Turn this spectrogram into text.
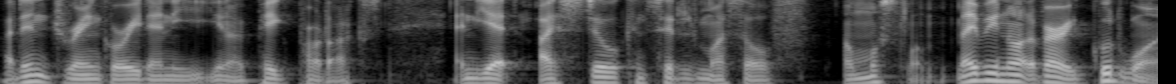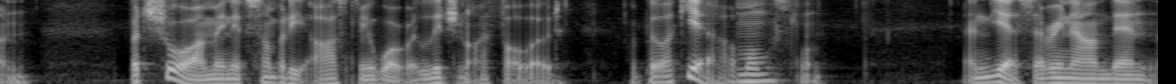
I didn't drink or eat any, you know, pig products, and yet I still considered myself a Muslim. Maybe not a very good one, but sure, I mean, if somebody asked me what religion I followed, I'd be like, yeah, I'm a Muslim. And yes, every now and then,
